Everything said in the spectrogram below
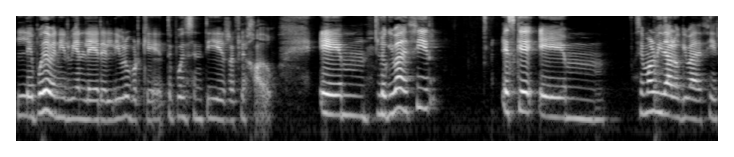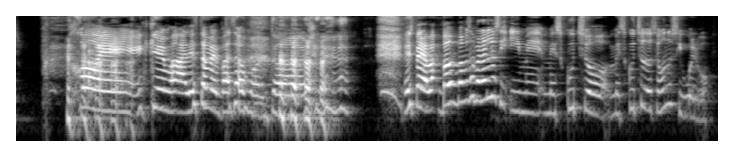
le puede venir bien leer el libro porque te puedes sentir reflejado. Em, lo que iba a decir es que em, se me ha olvidado lo que iba a decir. ¡Joder! ¡Qué mal! Esto me pasa un montón. Espera, va- va- vamos a pararlos y, y me, me escucho, me escucho dos segundos y vuelvo.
